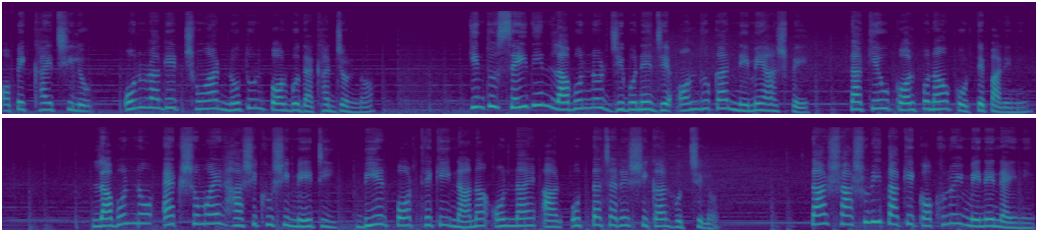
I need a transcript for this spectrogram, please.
অপেক্ষায় ছিল অনুরাগের ছোঁয়ার নতুন পর্ব দেখার জন্য। কিন্তু সেই দিন লাবণ্যর জীবনে যে অন্ধকার নেমে আসবে, তা কেউ কল্পনাও করতে পারেনি। লাবণ্য এক সময়ের হাসিখুশি মেয়েটি বিয়ের পর থেকেই নানা অন্যায় আর অত্যাচারের শিকার হচ্ছিল। তার শাশুড়ি তাকে কখনোই মেনে নেয়নি।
